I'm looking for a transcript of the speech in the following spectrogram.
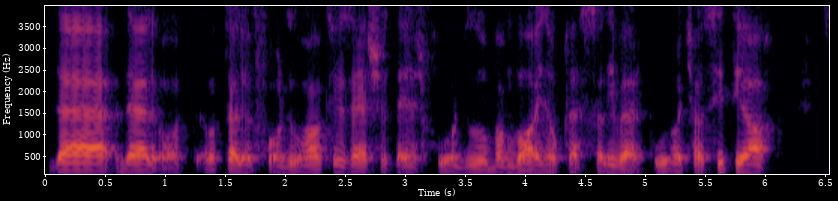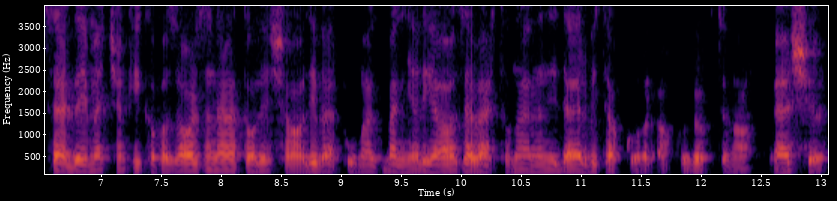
de, de ott, ott előfordulhat, hogy az első teljes fordulóban bajnok lesz a Liverpool, hogyha a City a szerdai meccsen kikap az Arsenáltól, és a Liverpool meg, megnyeri az Everton elleni derbit, akkor, akkor rögtön az első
